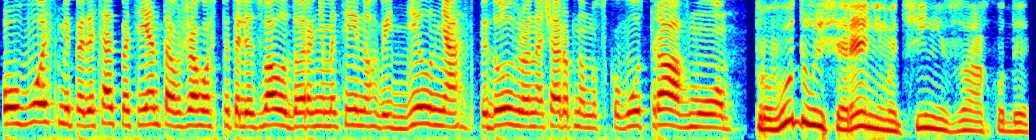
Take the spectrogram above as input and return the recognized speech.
О 8.50 пацієнта вже госпіталізували до реанімаційного відділення з підозрою на черепно-мозкову травму. Проводилися реанімаційні заходи,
